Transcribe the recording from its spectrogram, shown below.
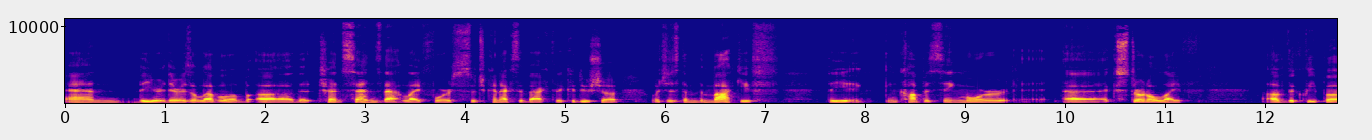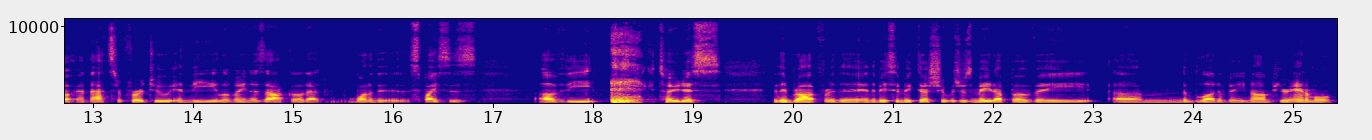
and the, there is a level of, uh, that transcends that life force, which connects it back to the kedusha, which is the, the makif, the encompassing more uh, external life of the klipa, and that's referred to in the levain zako, that one of the spices of the ketoidis that they brought for the in the Beis HaMikdash, which was made up of a um, the blood of a non-pure animal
